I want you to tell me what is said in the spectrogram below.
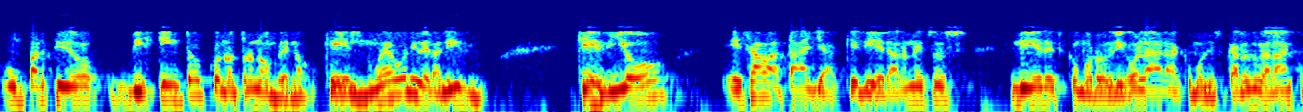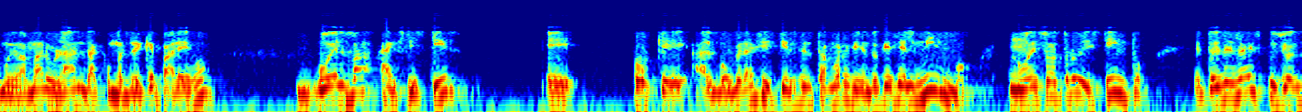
un partido distinto con otro nombre, no, que el nuevo liberalismo que dio esa batalla que lideraron esos líderes como Rodrigo Lara, como Luis Carlos Galán, como Iván Marulanda, como Enrique Parejo, vuelva a existir, eh, porque al volver a existir se estamos refiriendo que es el mismo, no es otro distinto. Entonces esa discusión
